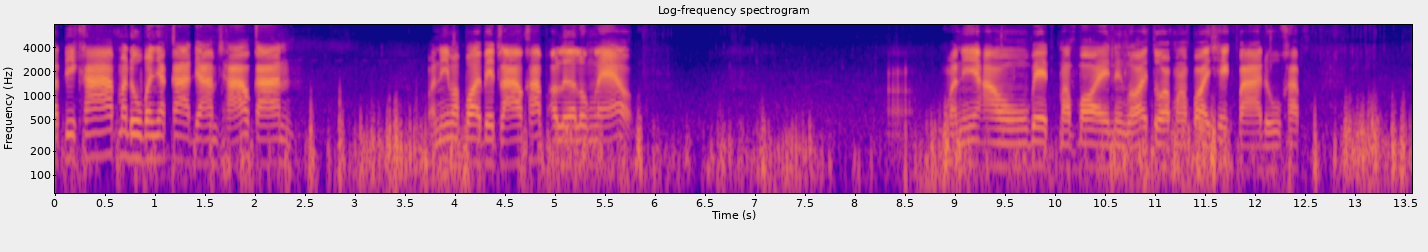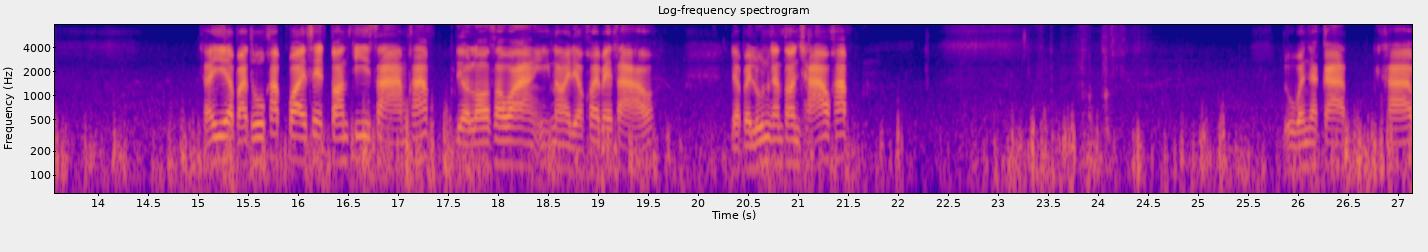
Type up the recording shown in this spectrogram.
ัสดีครับมาดูบรรยากาศยามเช้ากัน วันนี้มาปล่อยเบ็ดลาวครับ เอาเรือลงแล้ว วันนี้เอาเบ็ดมาปล่อยหนึ่งร้อยตัวมาปล่อยเช็คปลาดูครับ ใช้เหยื่อปลาทูครับปล่อยเสร็จตอนตีสามครับ เดี๋ยวรอสว่างอีกหน่อยเดี๋ยวค่อยไปสาว เดี๋ยวไปลุ้นกันตอนเช้าครับ ดูบรรยากาศครับ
